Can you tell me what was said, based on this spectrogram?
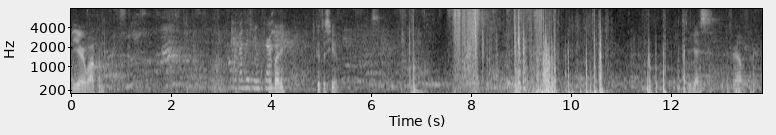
You're welcome. Hey, buddy. Good to see you. See you guys. Thanks for help.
